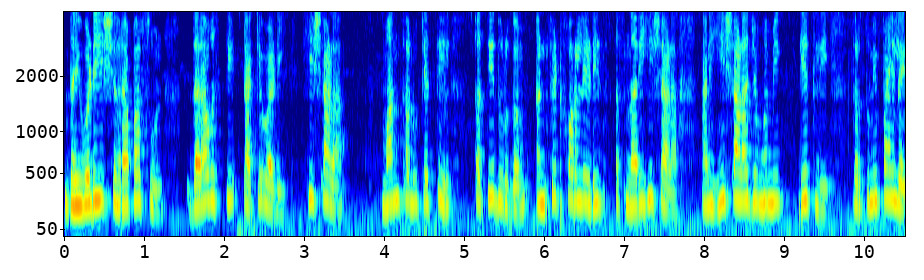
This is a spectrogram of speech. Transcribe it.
दहिवडी शहरापासून दरावस्ती टाकेवाडी ही शाळा मान तालुक्यातील अतिदुर्गम अनफिट फॉर लेडीज असणारी ही शाळा. आणि ही शाळा जेव्हा मी घेतली तर तुम्ही पाहिलंय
